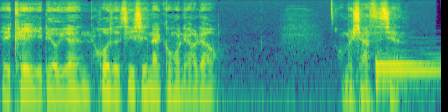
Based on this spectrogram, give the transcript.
也可以留言或者寄信来跟我聊聊。我们下次见。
